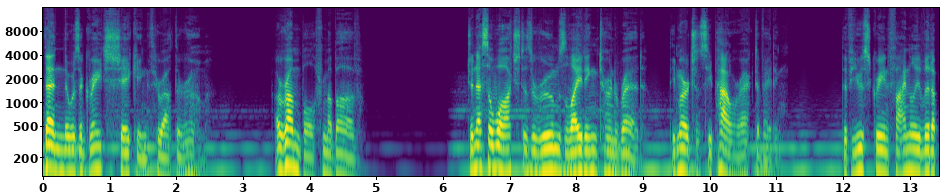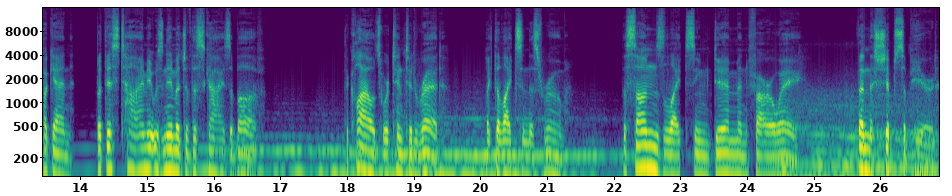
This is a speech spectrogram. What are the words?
Then there was a great shaking throughout the room, a rumble from above. Janessa watched as the room's lighting turned red, the emergency power activating. The view screen finally lit up again, but this time it was an image of the skies above. The clouds were tinted red, like the lights in this room. The sun's light seemed dim and far away, then the ships appeared,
